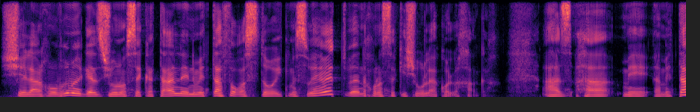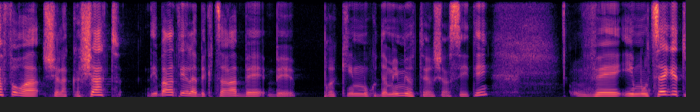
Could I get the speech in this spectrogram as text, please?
של, אנחנו עוברים רגע איזשהו נושא קטן למטאפורה סטואית מסוימת, ואנחנו נעשה קישור להכל אחר כך. אז המטאפורה של הקשת, דיברתי עליה בקצרה בפרקים מוקדמים יותר שעשיתי. והיא מוצגת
